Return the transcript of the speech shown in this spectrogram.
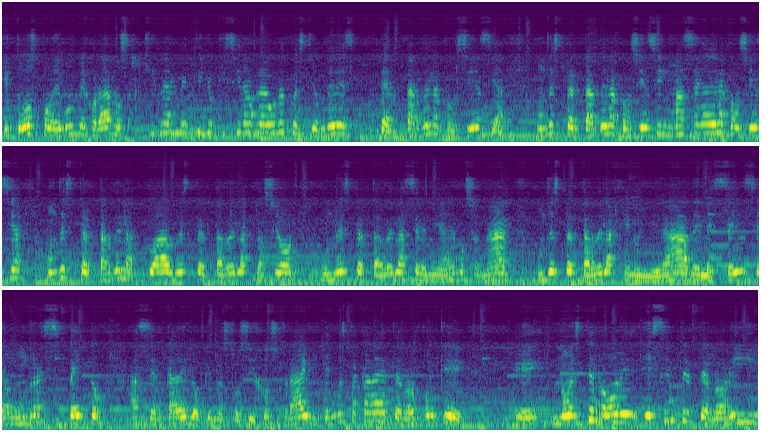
que todos podemos mejorarnos. Aquí realmente yo quisiera hablar una cuestión de despertar de la conciencia, un despertar de la conciencia y más allá de la conciencia, un despertar del actuar, un despertar de la actuación, un despertar de la serenidad emocional, un despertar de la genuinidad, de la esencia, un respeto acerca de lo que nuestros hijos traen. Y tengo esta cara de terror porque eh, no es terror, es entre terror y...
